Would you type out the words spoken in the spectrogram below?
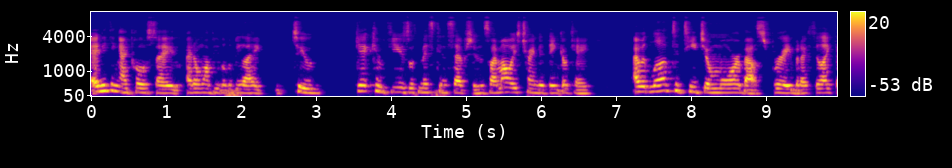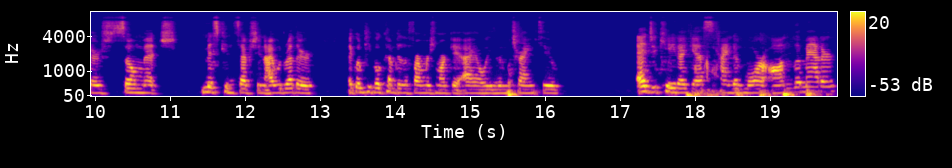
anything I post, I I don't want people to be like to get confused with misconceptions. So I'm always trying to think, okay, I would love to teach them more about spray, but I feel like there's so much misconception. I would rather, like when people come to the farmers market, I always am trying to educate, I guess, kind of more on the matter.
